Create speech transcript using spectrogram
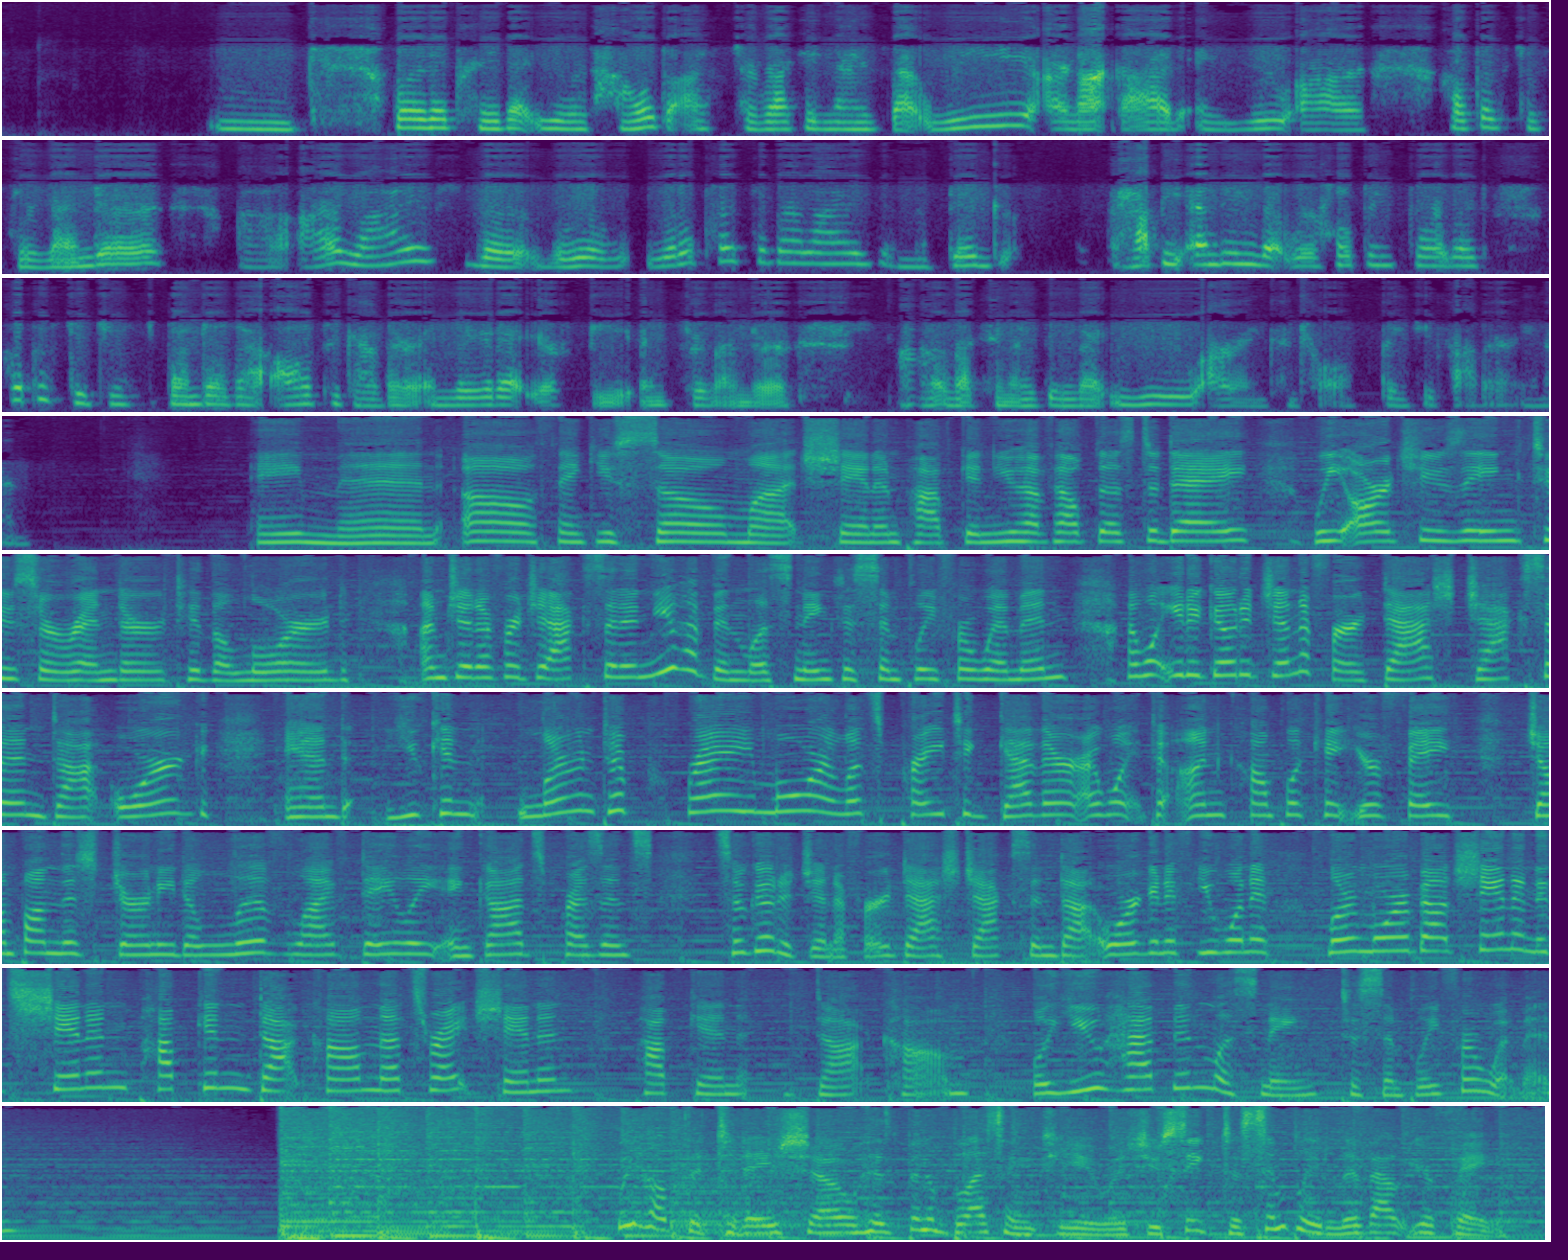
Mm. Lord, I pray that you would help us to recognize that we are not God and you are. Help us to surrender uh, our lives, the little, little parts of our lives and the big happy ending that we're hoping for. Lord, help us to just bundle that all together and lay it at your feet and surrender, uh, recognizing that you are in control. Thank you, Father. Amen. Amen. Oh, thank you so much, Shannon Popkin. You have helped us today. We are choosing to surrender to the Lord. I'm Jennifer Jackson, and you have been listening to Simply for Women. I want you to go to jennifer-jackson.org, and you can learn to pray more. Let's pray together. I want to uncomplicate your faith. Jump on this journey to live life daily in God's presence. So go to jennifer-jackson.org. And if you want to learn more about Shannon, it's shannonpopkin.com. That's right, shannonpopkin.com. Well, you have been listening to Simply for Women. We hope that today's show has been a blessing to you as you seek to simply live out your faith.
